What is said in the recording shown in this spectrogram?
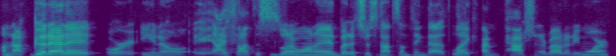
I'm not good at it, or you know, I thought this is what I wanted, but it's just not something that like I'm passionate about anymore.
